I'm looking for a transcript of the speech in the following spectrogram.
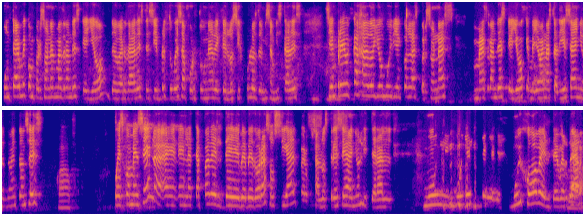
juntarme con personas más grandes que yo, de verdad, este, siempre tuve esa fortuna de que los círculos de mis amistades, siempre he encajado yo muy bien con las personas más grandes que yo, que me llevan hasta 10 años, ¿no? Entonces, wow pues comencé en la, etapa de, bebedora social, pero pues a los 13 años, literal, muy, muy, este, muy joven, de verdad.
